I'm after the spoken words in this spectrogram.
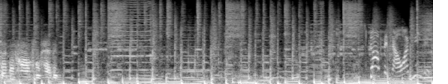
certain harmful habit. Stop it now, I'm leaving.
